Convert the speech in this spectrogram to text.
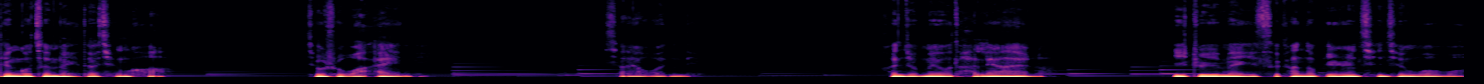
听过最美的情话，就是我爱你。想要吻你。很久没有谈恋爱了，以至于每一次看到别人卿卿我我，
